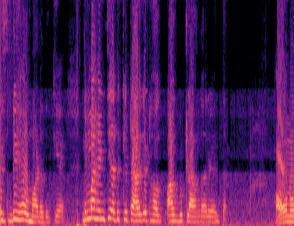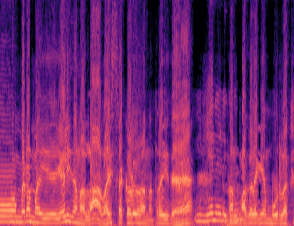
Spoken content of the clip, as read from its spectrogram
ಮಿಸ್ಬಿಹೇವ್ ಮಾಡೋದಕ್ಕೆ. ನಿಮ್ಮ ಹೆಂಡತಿ ಅದಕ್ಕೆ ಟಾರ್ಗೆಟ್ ಆಗ್ಬಿಟ್ಲಾ ಹಂಗಾರೆ ಅಂತ. ಅವನು ಮೇಡಮ್ ಹೇಳಿದಾನಲ್ಲ ವಾಯ್ಸ್ ರೆಕಾರ್ಡ್ ನನ್ನ ಹತ್ರ ಇದೆ. ನನ್ ನನ್ನ ಮಗಳಿಗೆ ಮೂರ್ ಲಕ್ಷ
